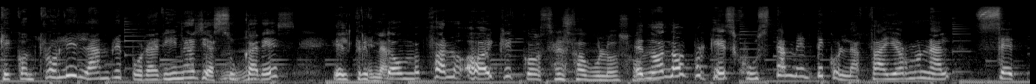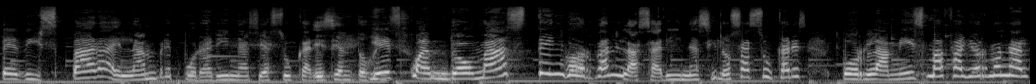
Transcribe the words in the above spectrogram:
Que controle el hambre por harinas y azúcares El triptófano, ay, qué cosa. Es fabuloso. Eh, no, ¿eh? no, porque es justamente con la falla hormonal se te dispara el hambre por harinas y azúcares. Ese antojo. Y es cuando más te engordan las harinas y los azúcares por la misma falla hormonal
